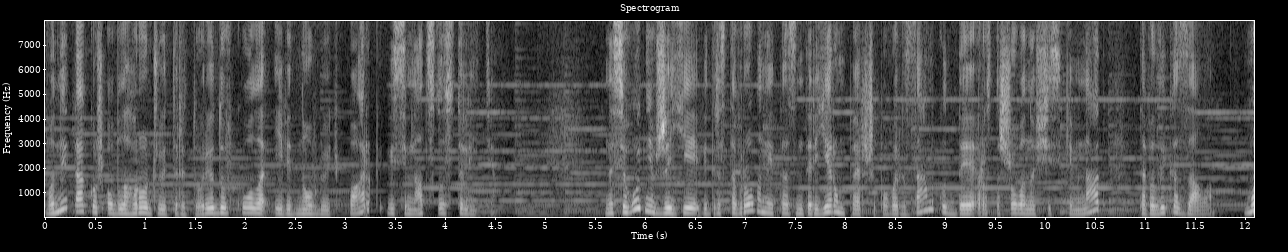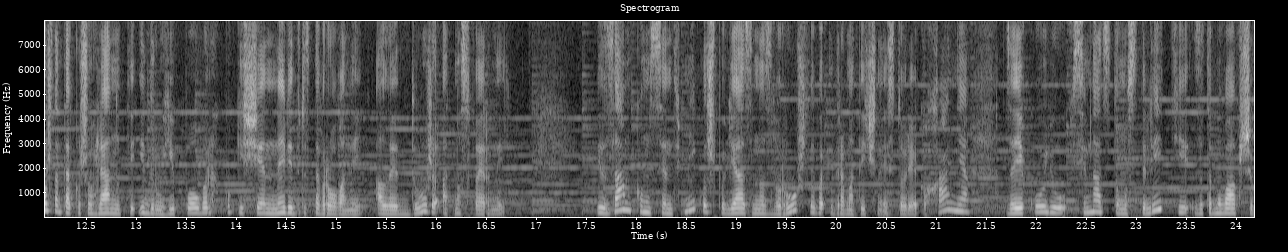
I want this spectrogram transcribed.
Вони також облагороджують територію довкола і відновлюють парк 18 століття. На сьогодні вже є відреставрований та з інтер'єром перший поверх замку, де розташовано шість кімнат та велика зала. Можна також оглянути і другий поверх, поки ще не відреставрований, але дуже атмосферний. Із замком Сент-Міклош пов'язана зворушлива і драматична історія кохання, за якою в 17 столітті, затамувавши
